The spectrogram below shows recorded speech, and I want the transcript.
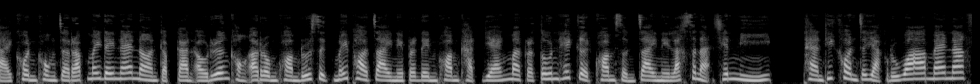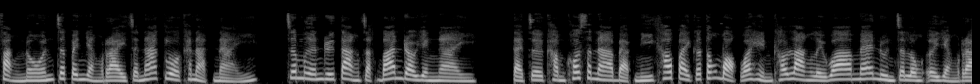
ลาย ๆ คนคงจะรับไม่ได้แน่นอนกับการเอาเรื่องของอารมณ์ความรู้สึกไม่พอใจในประเด็นความขัดแย้งมากระตุ้นให้เกิดความสนใจในลักษณะเช่นนี้แทนที่คนจะอยากรู้ว่าแม่นาคฝั่งโน้นจะเป็นอย่างไรจะน่ากลัวขนาดไหน จะเหมือนหรือต่างจากบ้านเรายังไง แต่เจอคำโฆษณาแบบนี้เข้าไปก็ต้องบอกว่าเห็นเขาลางเลยว่าแม่นุนจะลงเอยอย่างไร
